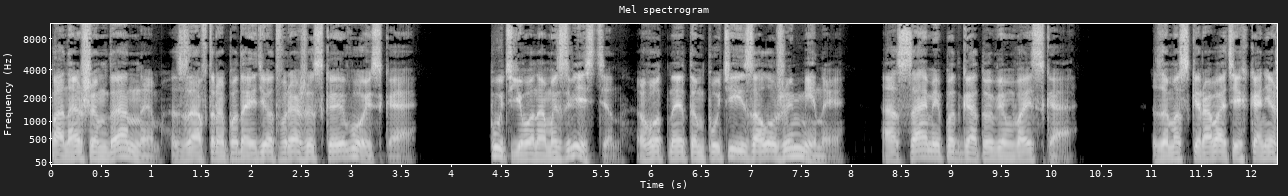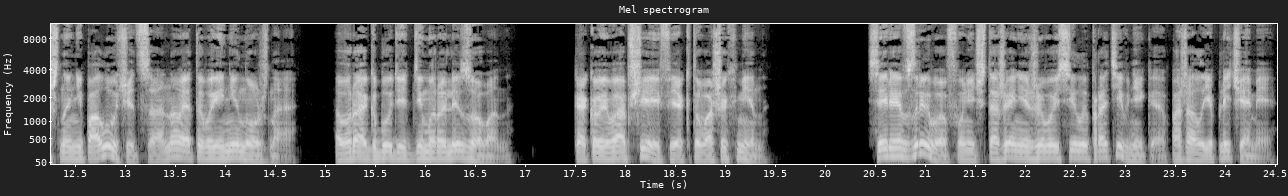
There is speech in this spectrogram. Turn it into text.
«По нашим данным, завтра подойдет вражеское войско. Путь его нам известен, вот на этом пути и заложим мины, а сами подготовим войска. Замаскировать их, конечно, не получится, но этого и не нужно. Враг будет деморализован. Какой вообще эффект у ваших мин?» Серия взрывов, уничтожение живой силы противника, пожал я плечами.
